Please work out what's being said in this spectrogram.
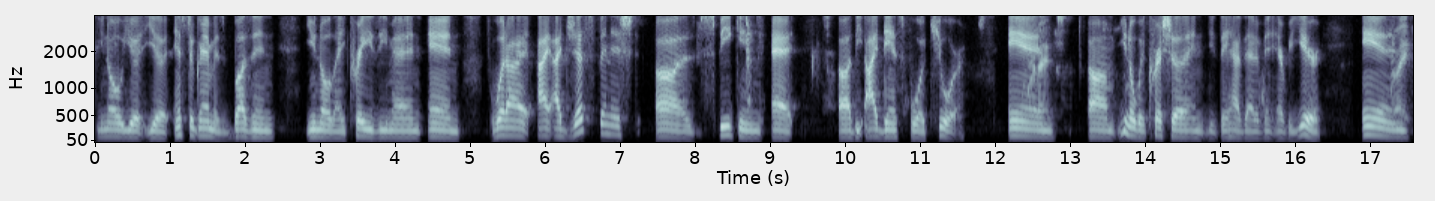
you know, your your Instagram is buzzing, you know, like crazy, man. And what I I, I just finished uh speaking at uh the I Dance for a Cure. And um, you know, with Krisha and they have that event every year. And Right.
